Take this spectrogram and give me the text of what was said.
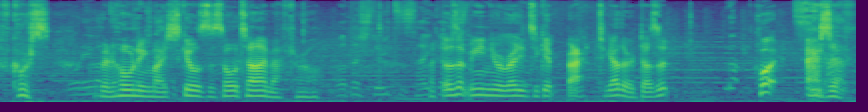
Of course, I've been honing my skills this whole time, after all. That doesn't mean you're ready to get back together, does it? What? As if.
